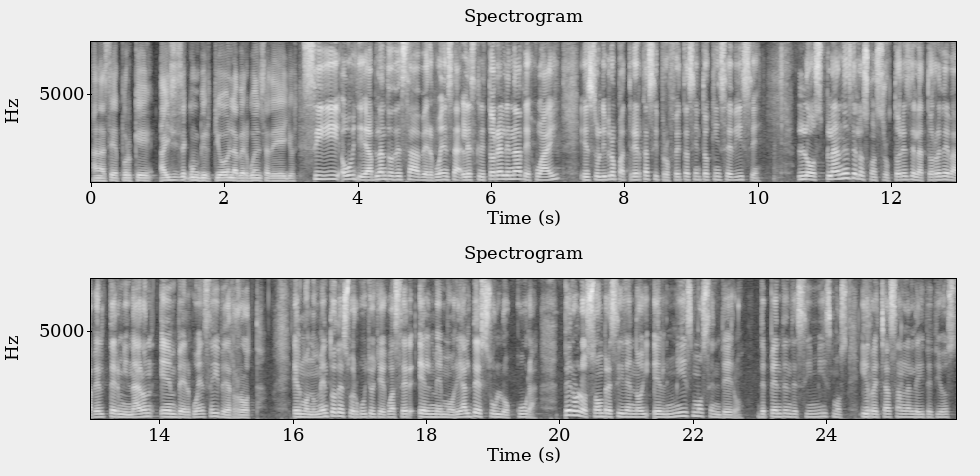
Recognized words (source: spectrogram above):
A nacer, porque ahí sí se convirtió en la vergüenza de ellos. Sí, oye, hablando de esa vergüenza, la escritora Elena de White, en su libro Patriarcas y Profetas 115, dice, los planes de los constructores de la Torre de Babel terminaron en vergüenza y derrota. El monumento de su orgullo llegó a ser el memorial de su locura, pero los hombres siguen hoy el mismo sendero, dependen de sí mismos y rechazan la ley de Dios.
